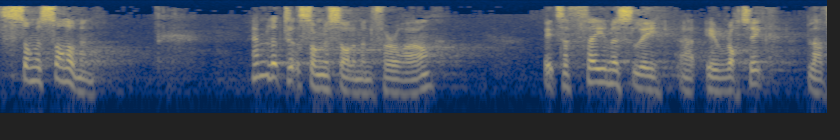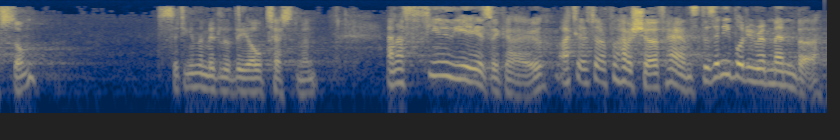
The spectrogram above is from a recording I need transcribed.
Song of Solomon. I haven't looked at the Song of Solomon for a while. It's a famously uh, erotic love song, sitting in the middle of the Old Testament. And a few years ago, I will have a show of hands. Does anybody remember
